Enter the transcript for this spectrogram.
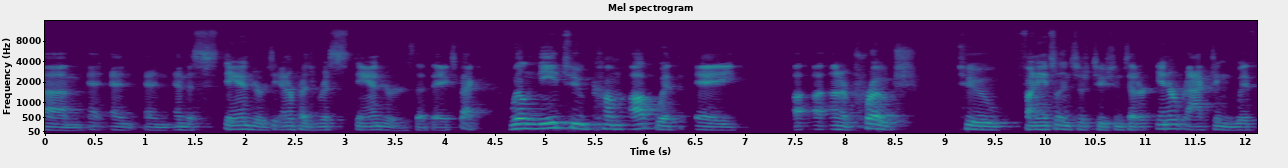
um, and, and, and the standards, the enterprise risk standards that they expect, will need to come up with a, a, an approach to financial institutions that are interacting with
